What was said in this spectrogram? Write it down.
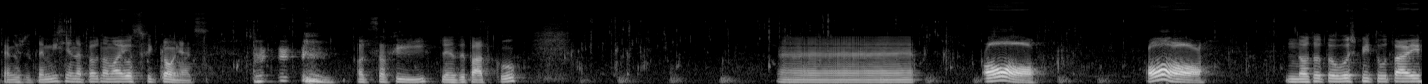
Także te misje na pewno mają swój koniec. Od Sofii w tym wypadku. Eee... O! O! No to to już mi tutaj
